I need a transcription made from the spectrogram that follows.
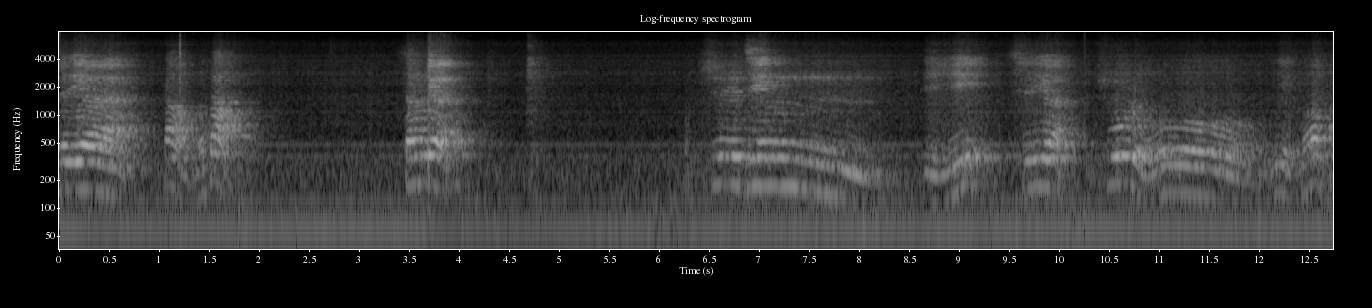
十月到不到三月，诗经以十月出入一佛法，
